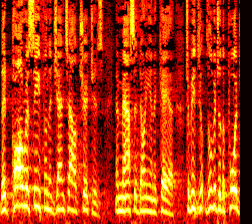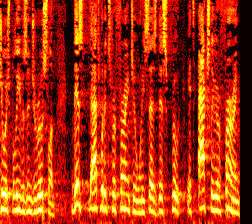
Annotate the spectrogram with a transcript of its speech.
that Paul received from the Gentile churches in Macedonia and Achaia to be delivered to the poor Jewish believers in Jerusalem. This, that's what it's referring to when he says this fruit. It's actually referring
